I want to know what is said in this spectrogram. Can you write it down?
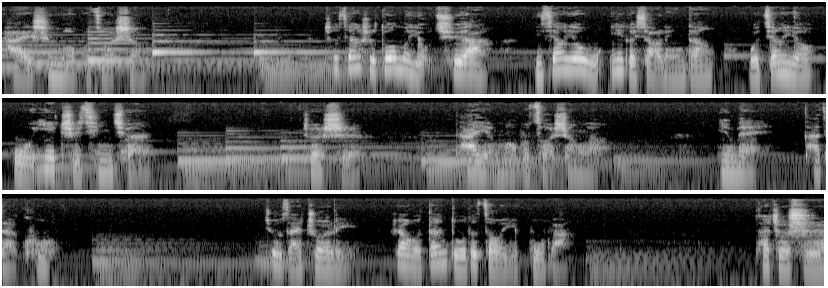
还是默不作声。这将是多么有趣啊！你将有五亿个小铃铛，我将有五亿池清泉。这时，他也默不作声了，因为他在哭。就在这里，让我单独的走一步吧。他这时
